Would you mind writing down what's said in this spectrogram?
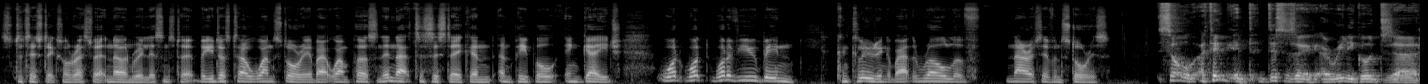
statistics all the rest of it, and no one really listens to it. But you just tell one story about one person in that statistic, and, and people engage. What what what have you been concluding about the role of narrative and stories? So I think it, this is a, a really good uh,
